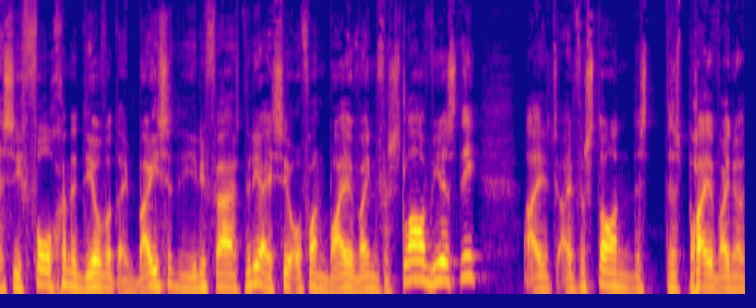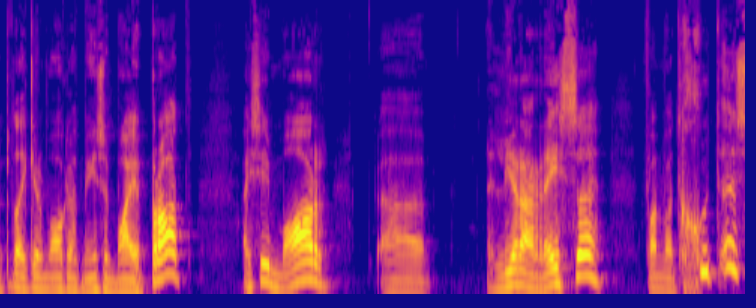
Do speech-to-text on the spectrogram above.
is die volgende deel wat hy bysit in hierdie vers 3. Hy sê of aan baie wyn verslaaf wees nie. Hy hy verstaan dis dis baie wyn wat baie keer maak dat mense baie praat. Hy sê maar uh leraresse van wat goed is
